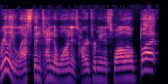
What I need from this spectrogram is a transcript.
really less than 10 to 1 is hard for me to swallow. But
